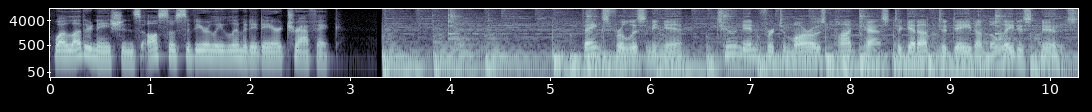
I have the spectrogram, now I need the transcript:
while other nations also severely limited air traffic. Thanks for listening in. Tune in for tomorrow's podcast to get up to date on the latest news.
